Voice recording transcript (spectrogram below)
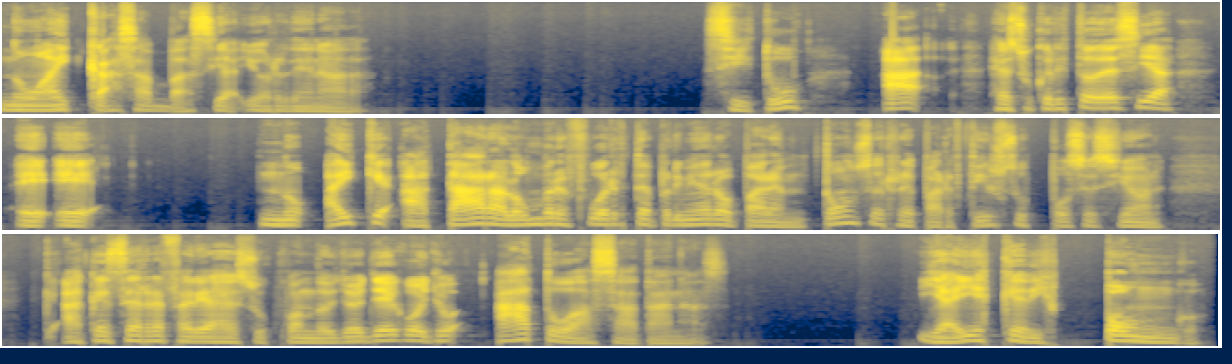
No hay casas vacías y ordenadas. Si tú, ah, Jesucristo decía, eh, eh, no hay que atar al hombre fuerte primero para entonces repartir sus posesiones. ¿A qué se refería Jesús? Cuando yo llego, yo ato a Satanás. Y ahí es que dispongo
